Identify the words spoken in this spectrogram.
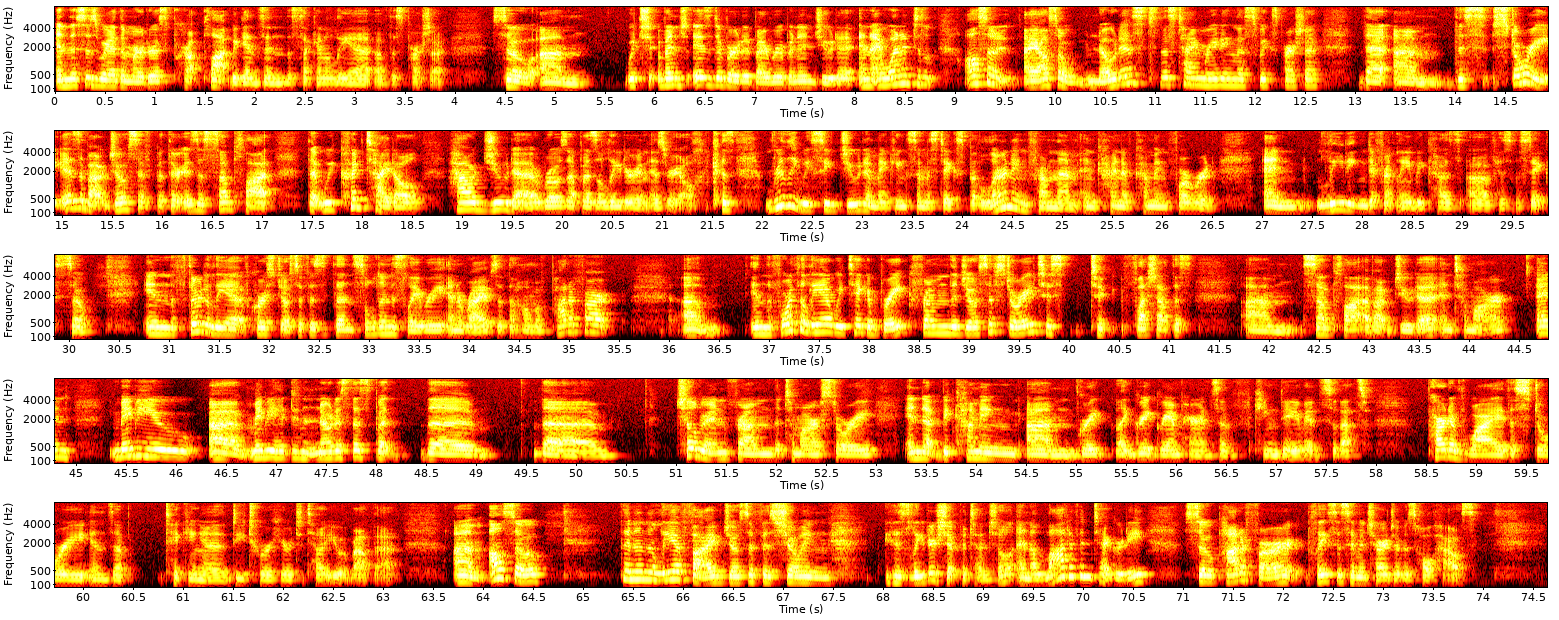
And this is where the murderous plot begins in the second Aliyah of this Parsha. So, um, which eventually is diverted by Reuben and Judah. And I wanted to also, I also noticed this time reading this week's Parsha that um, this story is about Joseph, but there is a subplot that we could title how Judah rose up as a leader in Israel. Because really, we see Judah making some mistakes, but learning from them and kind of coming forward and leading differently because of his mistakes. So, in the third Aliyah, of course, Joseph is then sold into slavery and arrives at the home of Potiphar. Um, in the fourth Aliyah, we take a break from the Joseph story to to flesh out this um, subplot about Judah and Tamar. And maybe you uh, maybe didn't notice this, but the the children from the Tamar story end up becoming um, great like great grandparents of King David. So that's part of why the story ends up taking a detour here to tell you about that. Um, also, then in Aliyah 5, Joseph is showing his leadership potential and a lot of integrity, so Potiphar places him in charge of his whole house.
